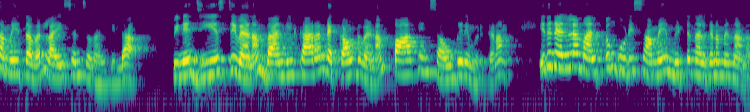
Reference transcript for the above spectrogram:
സമയത്ത് അവർ ലൈസൻസ് നൽകില്ല. പിന്നെ ജി എസ് ടി വേണം ബാങ്കിൽ കറണ്ട് അക്കൗണ്ട് വേണം പാർക്കിംഗ് സൗകര്യം ഒരുക്കണം. ഇതിനെല്ലാം അല്പം കൂടി സമയം വിട്ടു നൽകണമെന്നാണ്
